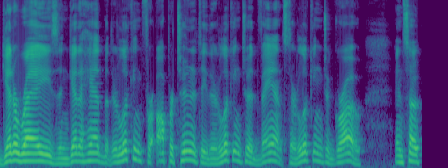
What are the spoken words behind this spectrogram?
get a raise and get ahead, but they're looking for opportunity. They're looking to advance. They're looking to grow. And so,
